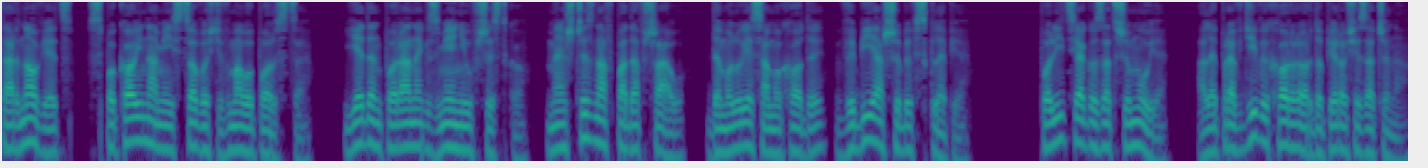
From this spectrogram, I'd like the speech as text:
Tarnowiec, spokojna miejscowość w Małopolsce. Jeden poranek zmienił wszystko. Mężczyzna wpada w szał, demoluje samochody, wybija szyby w sklepie. Policja go zatrzymuje, ale prawdziwy horror dopiero się zaczyna.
